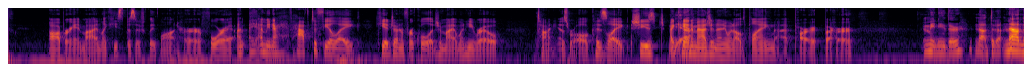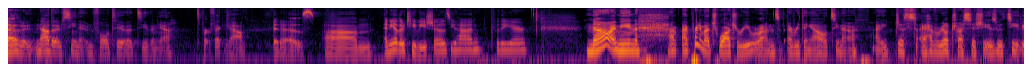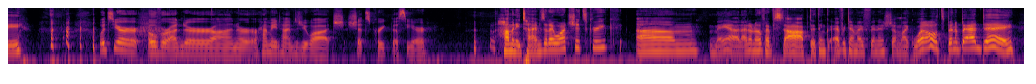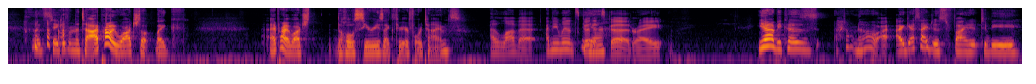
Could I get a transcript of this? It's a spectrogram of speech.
Aubrey in mind. Like he specifically wanted her for it. I, I I mean, I have to feel like he had Jennifer Coolidge in mind when he wrote Tanya's role because, like, she's. I Yeah. can't imagine anyone else playing that part but her. Me neither. Not that I, now now that now that I've seen it in full too. It's even yeah. It's perfect. Yeah, it is. Um, any other TV shows you had for the year? No, I mean, I, I pretty much watch reruns of everything else. You know, I just I have real trust issues with TV. What's your over under on, or, or how many times did you watch Schitt's Creek this year? How many times did I watch Schitt's Creek? Um, man, I don't know if I've stopped. I think every time I finish, I'm like, well, it's been a bad day. Let's take it from the top. I probably watched like, I probably watched the whole series like three or four times. I love it. I mean, when it's good, Yeah. it's good, right? Yeah, because I don't know. I, I guess I just find it to be.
